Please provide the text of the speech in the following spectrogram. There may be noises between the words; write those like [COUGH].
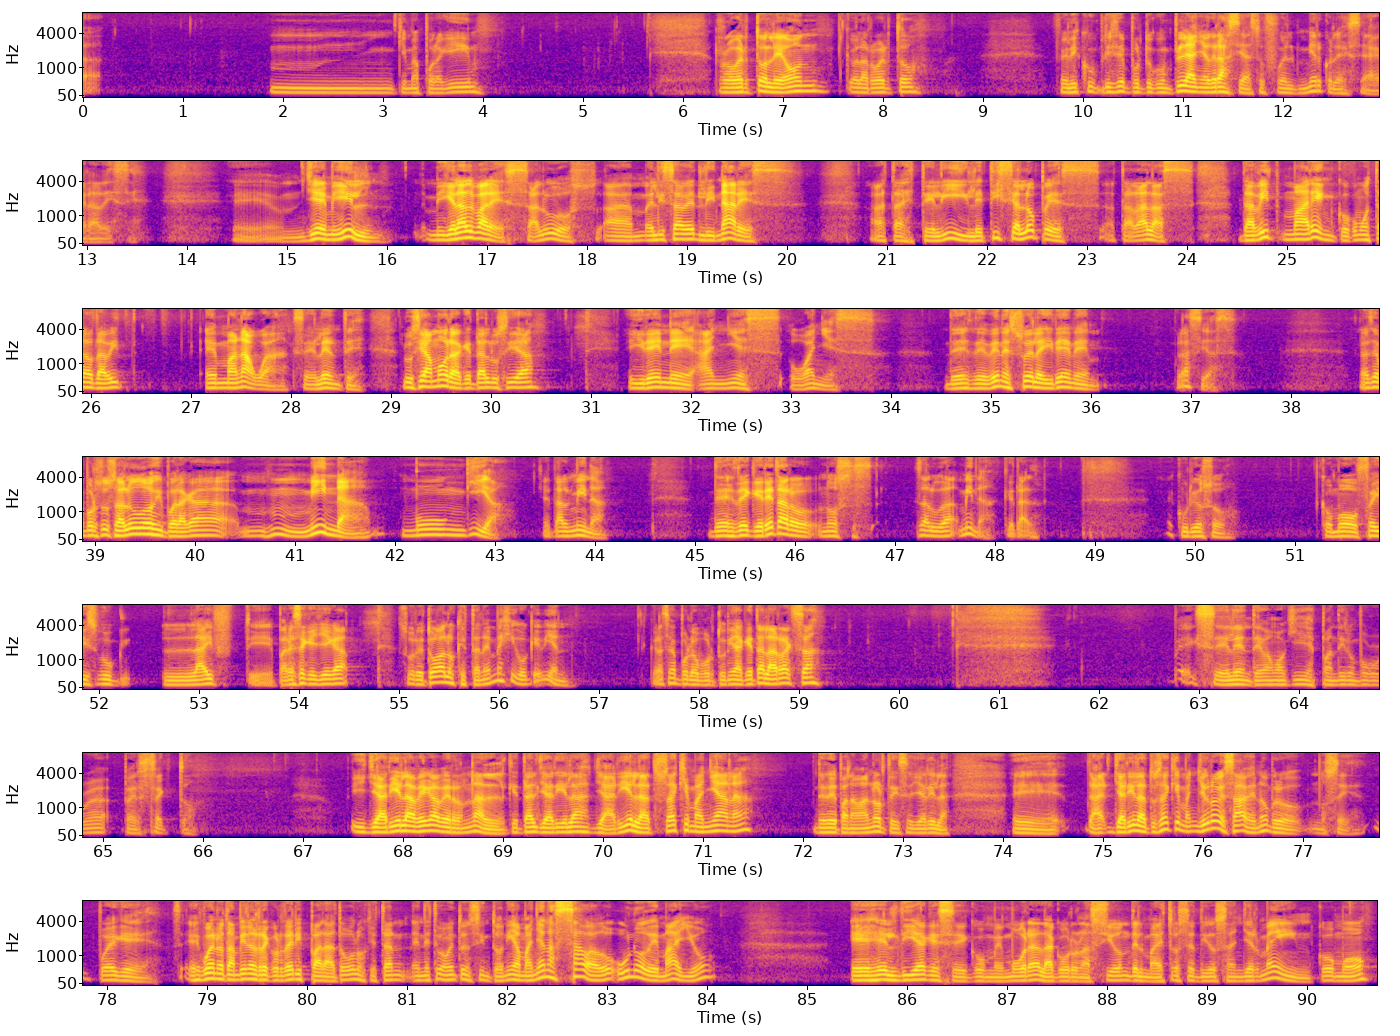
Mm, ¿Quién más por aquí? Roberto León. Hola Roberto. Feliz cumplice por tu cumpleaños, gracias. Eso fue el miércoles, se agradece. Eh, Hill. Miguel Álvarez, saludos. A Elizabeth Linares, hasta Estelí. Leticia López, hasta Dallas. David Marenco, ¿cómo está David? En Managua, excelente. Lucía Mora, ¿qué tal Lucía? Irene Áñez o Áñez, desde Venezuela, Irene, gracias. Gracias por sus saludos y por acá, Mina Munguía, ¿qué tal Mina? Desde Querétaro nos saluda Mina. ¿Qué tal? Curioso cómo Facebook Live eh, parece que llega sobre todo a los que están en México. Qué bien. Gracias por la oportunidad. ¿Qué tal, Arraxa? Excelente. Vamos aquí a expandir un poco acá. Perfecto. Y Yariela Vega Bernal. ¿Qué tal, Yariela? Yariela, tú sabes que mañana, desde Panamá Norte, dice Yariela, eh, Yariela, tú sabes que yo creo que sabes, ¿no? Pero no sé, puede que... Es bueno también el recorderis para todos los que están en este momento en sintonía. Mañana sábado, 1 de mayo, es el día que se conmemora la coronación del maestro ascendido San Germain como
